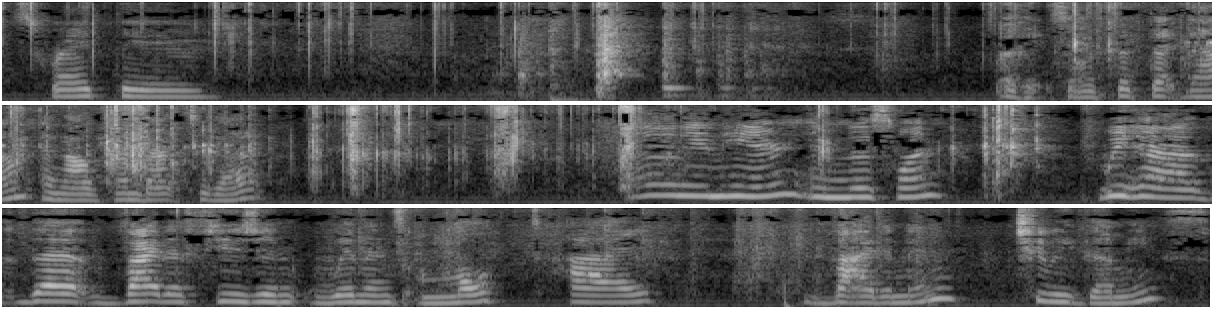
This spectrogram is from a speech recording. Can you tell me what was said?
It's right there. Okay, so let's set that down and I'll come back to that. And in here, in this one, we have the VitaFusion Women's Multi-Vitamin Chewy Gummies.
